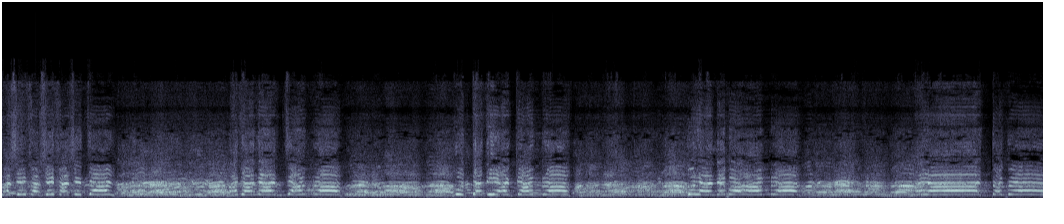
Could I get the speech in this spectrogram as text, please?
ফাঁসি ফাঁসি ফাঁসি চাই বাদনের চামড়া কুত্তা দিয়ে কামড়া তুলে নেব আমরা নারায়ণ তাকবীর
